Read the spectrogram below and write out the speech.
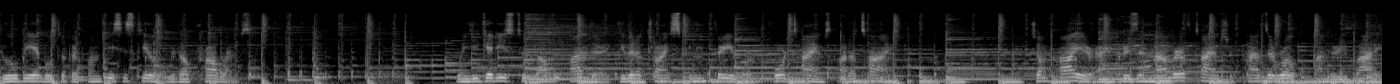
you will be able to perform this skill without problems. When you get used to double under, give it a try spinning 3 or 4 times at a time. Jump higher and increase the number of times you pass the rope under your body.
